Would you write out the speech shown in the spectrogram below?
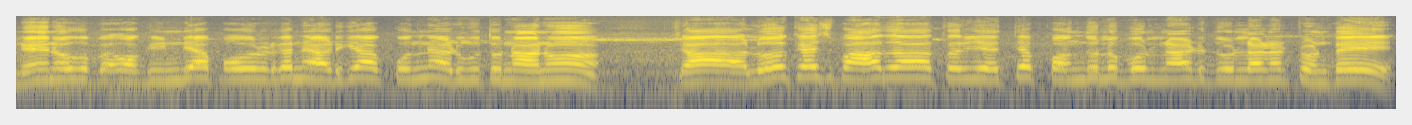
నేను ఒక ఒక ఇండియా పౌరుడిగా నేను అడిగే హక్కు ఉందని అడుగుతున్నాను. చా- లోకేష్ పాదయాత్ర చేస్తే పందులు బొల్లినాడు దొల్లనట్టు ఉంటాయి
